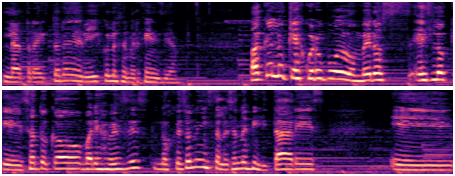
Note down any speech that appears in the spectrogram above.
la, trayectoria de vehículos de emergencia. Acá lo que es cuerpo de bomberos es lo que se ha tocado varias veces. Los que son instalaciones militares, eh,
